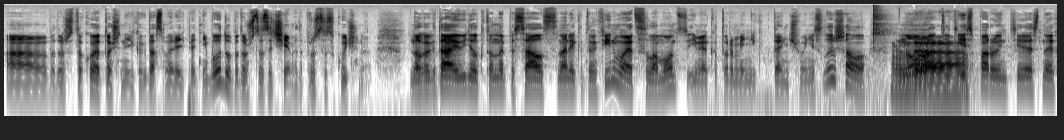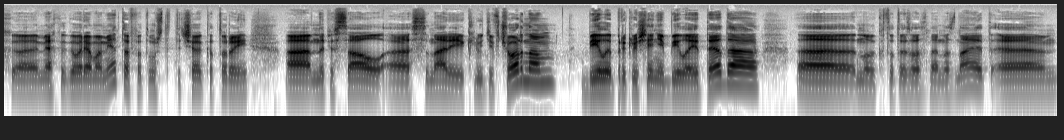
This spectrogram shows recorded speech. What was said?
А, потому что такое я точно никогда смотреть опять не буду, потому что зачем? Это просто скучно. Но когда я увидел, кто написал сценарий к этому фильму, это Соломон, имя которым я никогда ничего не слышал. Но да. тут есть пару интересных, э, мягко говоря, моментов, потому что это человек, который а, написал а, сценарий к «Люди в черном», Билла, приключения Билла и Теда, э, ну, кто-то из вас, наверное, знает. Э,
